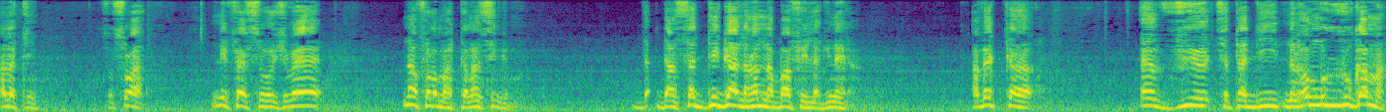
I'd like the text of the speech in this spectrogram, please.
à la team. Ce soir, ni fait ça, je vais. N'a pas ma Dans ce dégât, on n'a pas fait la Guinée. Avec euh, un vieux, c'est-à-dire, Naramou Lugama.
